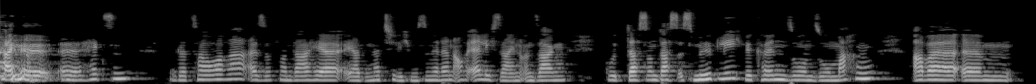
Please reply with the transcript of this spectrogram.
keine äh, Hexen oder Zauberer. Also von daher, ja, natürlich müssen wir dann auch ehrlich sein und sagen, gut, das und das ist möglich, wir können so und so machen, aber ähm,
